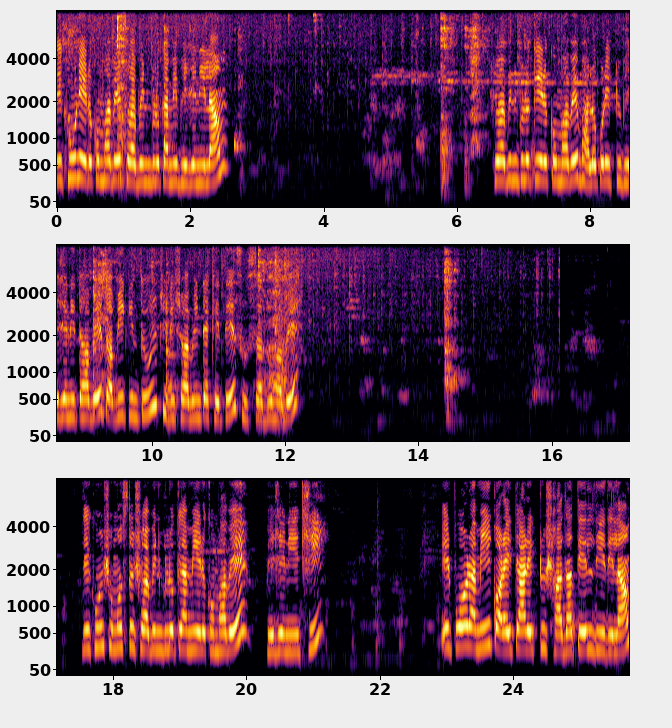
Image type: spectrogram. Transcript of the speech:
দেখুন, এরকমভাবে সয়াবিনগুলোকে আমি ভেজে নিলাম। সয়াবিনগুলোকে এরকমভাবে ভালো করে একটু ভেজে নিতে হবে, তবেই কিন্তু চিলি সয়াবিনটা খেতে সুস্বাদু হবে। দেখুন, সমস্ত সয়াবিনগুলোকে আমি এরকমভাবে ভেজে নিয়েছি। এরপর আমি কড়াইতে আর একটু সাদা তেল দিয়ে দিলাম।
